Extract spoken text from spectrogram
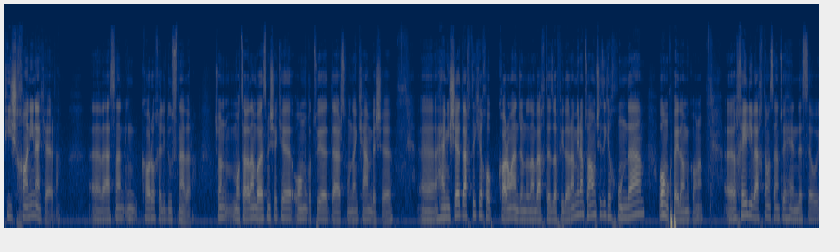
پیشخانی نکردم. و اصلا این کار رو خیلی دوست ندارم. چون معتقدم باعث میشه که عمق توی درس خوندن کم بشه. همیشه وقتی که خب کارم انجام دادم وقت اضافی دارم میرم تو همون چیزی که خوندم عمق پیدا می‌کنم. خیلی وقتا مثلا توی هندسه و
